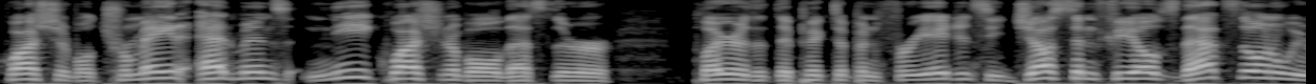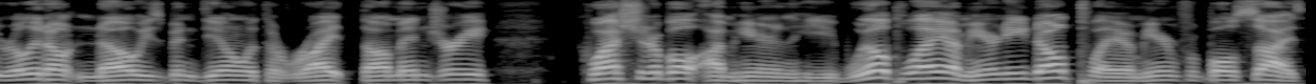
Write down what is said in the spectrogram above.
questionable. Tremaine Edmunds, knee questionable. That's their player that they picked up in free agency. Justin Fields, that's the one we really don't know. He's been dealing with a right thumb injury. Questionable. I'm hearing he will play. I'm hearing he don't play. I'm hearing from both sides.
